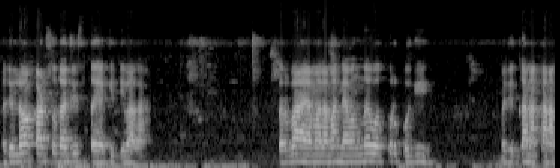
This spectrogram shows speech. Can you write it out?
म्हणजे लोकांसुद्धा या किती बघा. तर बाया मला म्हणल्या मग नवं खुरपं घे. म्हणजे कणा कणा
